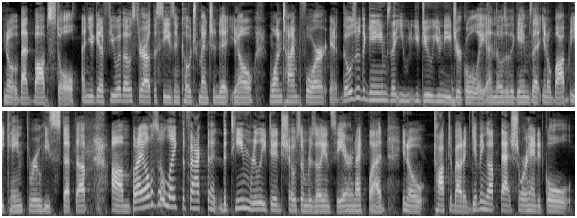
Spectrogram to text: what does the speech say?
you know that Bob stole, and you get a few of those throughout the season. Coach mentioned it. You know, one time before. You know, those are the games that you you do. You need your goalie, and those are the games that you know Bob he came through. He stepped up. Um, but I also like the fact that the team really did show some resiliency. Aaron Ekblad, you know, talked about it, giving up that shorthanded goal.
